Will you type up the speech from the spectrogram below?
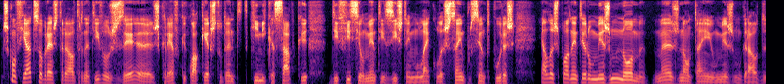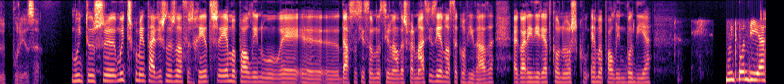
Desconfiado sobre esta alternativa, o José eh, escreve que qualquer estudante de Química sabe que dificilmente existem moléculas 100% puras. Elas podem ter o mesmo nome, mas não têm o mesmo grau de pureza. Muitos, eh, muitos comentários nas nossas redes. A Emma Paulino é, é, da Associação Nacional das Farmácias e é a nossa convidada, agora em direto connosco. Emma Paulino, bom dia. Muito bom dia.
